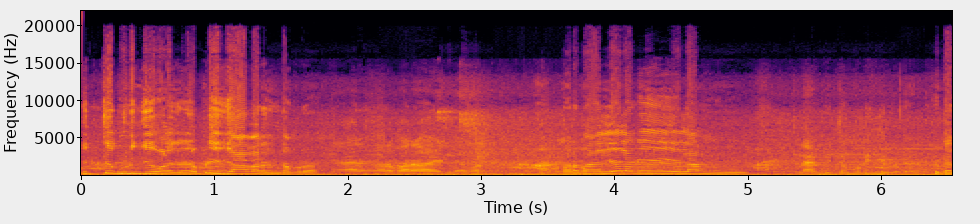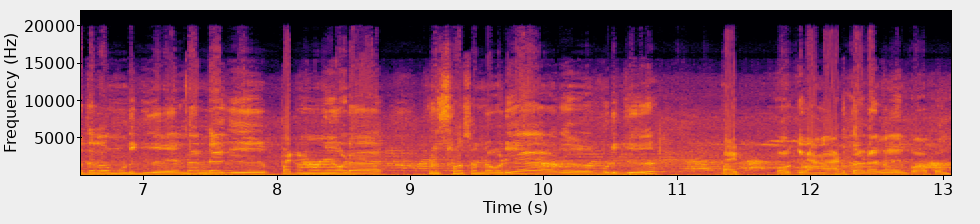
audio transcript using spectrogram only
விற்று முடிஞ்சு வளர்க்கு எப்படி வியாபாரம் இந்த முறை யாரும் பரவாயில்லை பரவாயில்லையா இல்லாட்டி எல்லாம் எல்லாம் விற்று முடிஞ்சு கிட்டத்தட்ட முடிஞ்சுது. ஏன்னா இன்றைக்கு பன்னெண்டு மணியோட கிறிஸ்மஸ் என்றபடியாக அது முடிஞ்சுது. ரைட் ஓகே நாங்கள் அடுத்த இடங்களையும் பார்ப்போம்.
